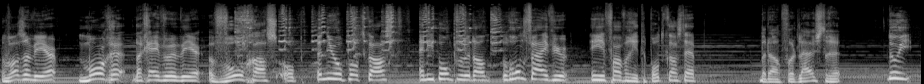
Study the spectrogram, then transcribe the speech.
Was hem weer. Morgen dan geven we weer vol gas op een nieuwe podcast. En die pompen we dan rond 5 uur in je favoriete podcast app. Bedankt voor het luisteren. Doei!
